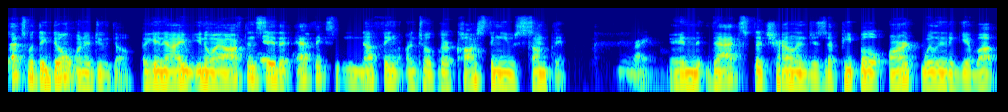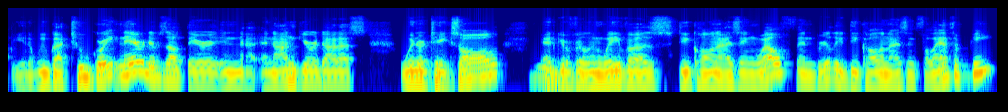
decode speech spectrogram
that's what they don't want to do though. Again i you know i often say that ethics mean nothing until they're costing you something right and that's the challenge is that people aren't willing to give up you know we've got two great narratives out there in uh, anand giridharadas winner takes all mm-hmm. edgar villanueva's decolonizing wealth and really decolonizing philanthropy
